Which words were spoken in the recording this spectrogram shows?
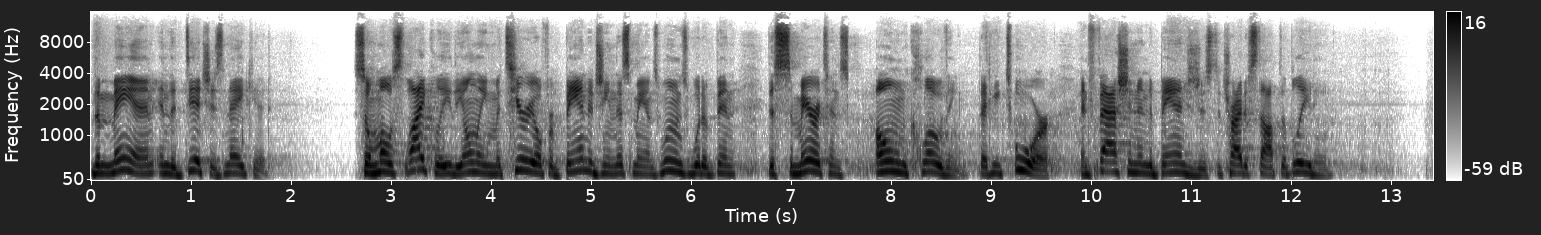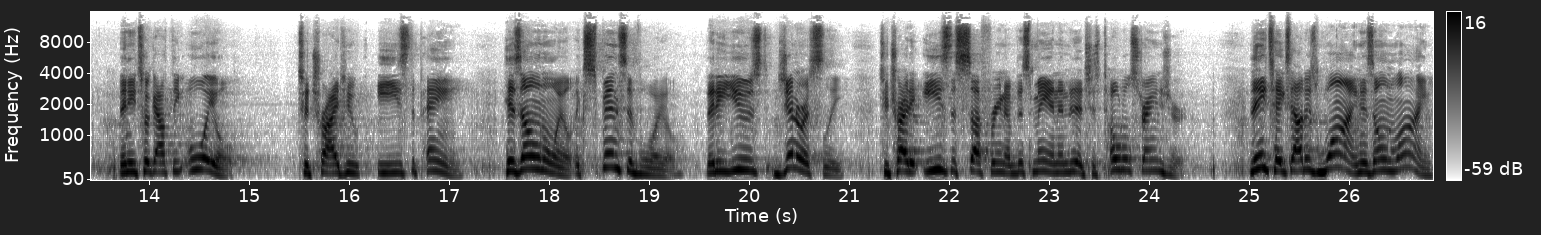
the man in the ditch is naked. So, most likely, the only material for bandaging this man's wounds would have been the Samaritan's own clothing that he tore and fashioned into bandages to try to stop the bleeding. Then he took out the oil to try to ease the pain. His own oil, expensive oil, that he used generously to try to ease the suffering of this man in a ditch, his total stranger. Then he takes out his wine, his own wine,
